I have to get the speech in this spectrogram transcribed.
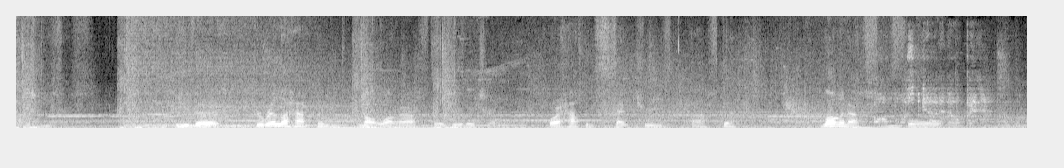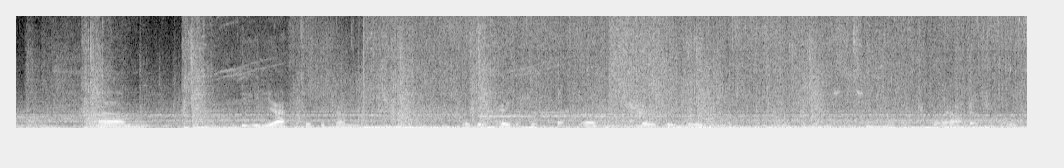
Jesus. Either Guerrilla happened not long after the original, or it happened centuries after. Long enough Almost for um, the EDF to become a dictatorship, uh, military police. Well, they are military police.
